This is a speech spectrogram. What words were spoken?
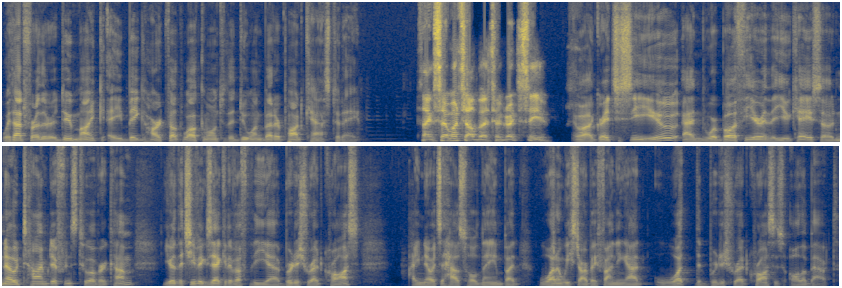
Without further ado, Mike, a big heartfelt welcome onto the Do One Better podcast today. Thanks so much, Alberto. Great to see you. Well, great to see you. And we're both here in the UK, so no time difference to overcome. You're the chief executive of the uh, British Red Cross. I know it's a household name, but why don't we start by finding out what the British Red Cross is all about?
